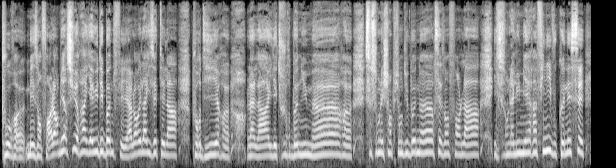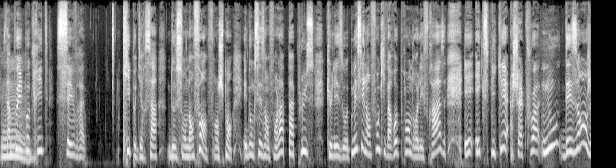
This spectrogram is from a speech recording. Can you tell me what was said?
pour euh, mes enfants. Alors bien sûr, hein, il y a eu des bonnes fées. Alors là, ils étaient là pour dire, euh, oh là là, il est toujours de bonne humeur, euh, ce sont les champions du bonheur, ces enfants-là, ils sont la lumière infinie, vous connaissez. C'est un peu Mmh. hypocrite, c'est vrai. Qui peut dire ça de son enfant, franchement? Et donc ces enfants-là, pas plus que les autres. Mais c'est l'enfant qui va reprendre les phrases et expliquer à chaque fois, nous, des anges.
